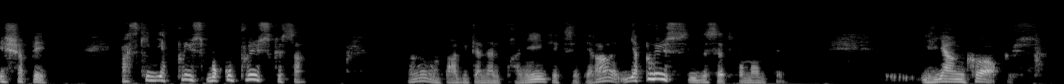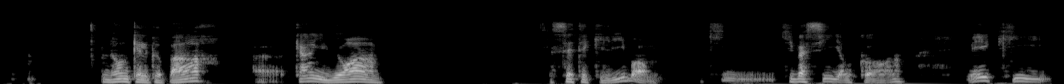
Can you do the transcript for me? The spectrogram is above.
échappés. Parce qu'il y a plus, beaucoup plus que ça. Hein, on parle du canal pranique, etc. Il y a plus de cette remontée. Il y a encore plus. Donc, quelque part, euh, quand il y aura cet équilibre qui, qui vacille encore, hein, mais qui,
